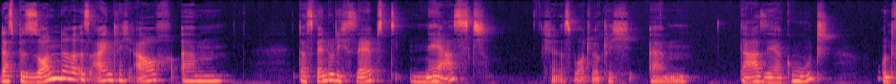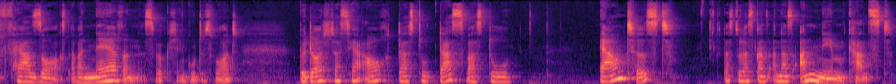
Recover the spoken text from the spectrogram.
das Besondere ist eigentlich auch, ähm, dass wenn du dich selbst nährst, ich finde das Wort wirklich ähm, da sehr gut und versorgst, aber nähren ist wirklich ein gutes Wort, bedeutet das ja auch, dass du das, was du erntest, dass du das ganz anders annehmen kannst.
